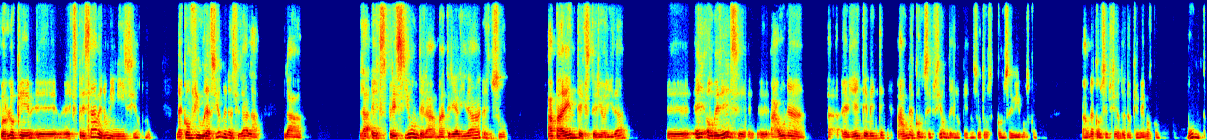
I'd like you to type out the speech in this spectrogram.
Por lo que eh, expresaba en un inicio, la configuración de una ciudad, la, la, la expresión de la materialidad en su aparente exterioridad eh, eh, obedece eh, a una, evidentemente, a una concepción de lo que nosotros concebimos como, a una concepción de lo que vemos como, mundo,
